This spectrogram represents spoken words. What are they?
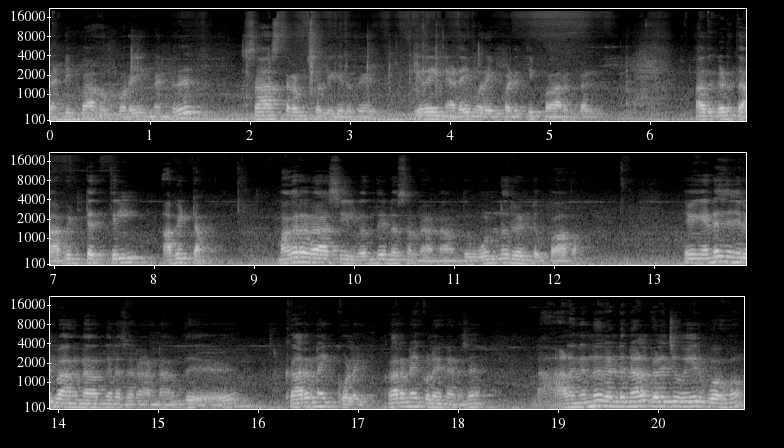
கண்டிப்பாக குறையும் என்று சாஸ்திரம் சொல்லுகிறது. இதை நடைமுறைப்படுத்தி பாருங்கள். அதுக்கடுத்து அவிட்டத்தில் அவிட்டம். மகர ராசியில் வந்து என்ன சொல்கிறான்னா வந்து ஒன்று ரெண்டு பாதம். இவங்க என்ன செஞ்சுருப்பாங்கன்னா வந்து என்ன சொன்னாங்கன்னா வந்து கருணை கொலை. கருணை கொலை என்ன சார் நாளை நின்று ரெண்டு நாள் கழித்து உயிர் போகும்.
